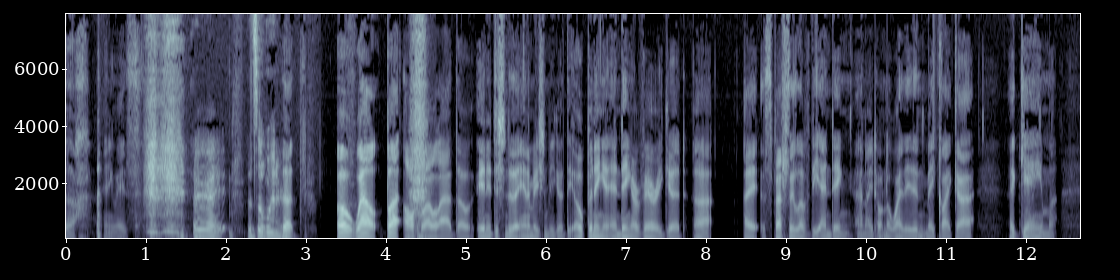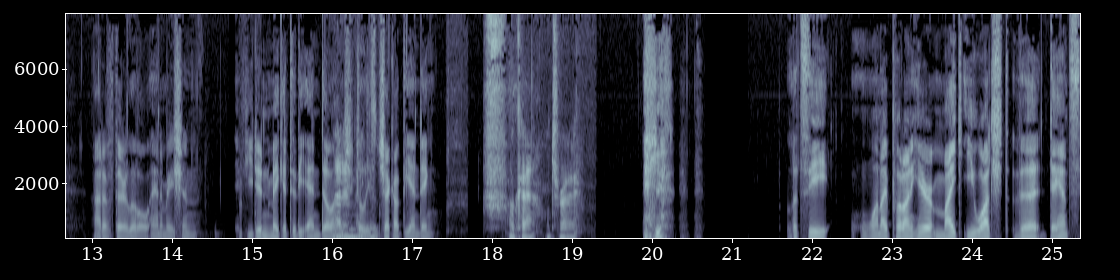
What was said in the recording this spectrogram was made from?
Ugh. Anyways. All right, that's a winner. That, oh well, but also I will add though, in addition to the animation being good, the opening and ending are very good. Uh, I especially love the ending, and I don't know why they didn't make like a a game out of their little animation. If you didn't make it to the end, I Dylan, you didn't should at least it. check out the ending. okay, I'll try. yeah. Let's see. One I put on here, Mike. You watched the dance,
